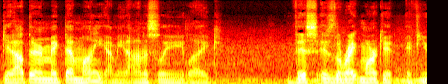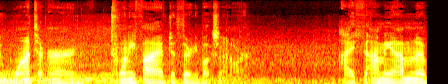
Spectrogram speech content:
get out there and make that money. I mean honestly like this is the right market if you want to earn 25 to 30 bucks an hour. I th- I mean I'm gonna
